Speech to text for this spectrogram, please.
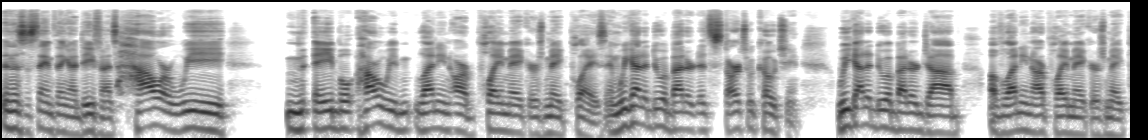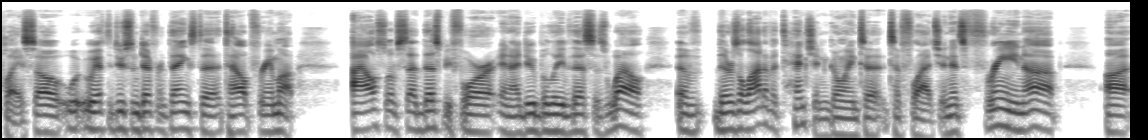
and it's the same thing on defense. How are we able? How are we letting our playmakers make plays? And we got to do a better. It starts with coaching. We got to do a better job of letting our playmakers make plays. So we have to do some different things to to help free them up. I also have said this before, and I do believe this as well. Of there's a lot of attention going to to Fletch, and it's freeing up uh,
